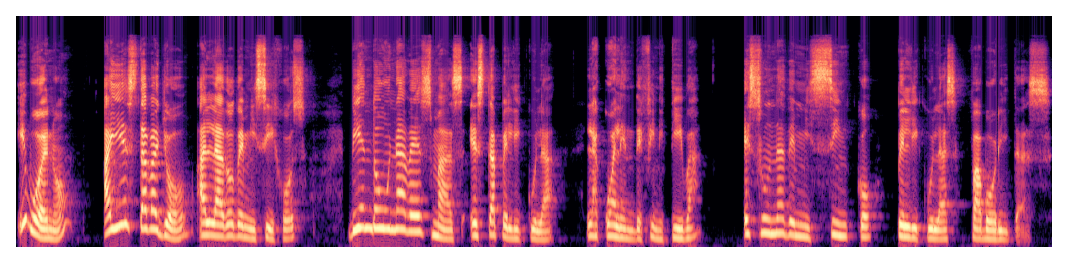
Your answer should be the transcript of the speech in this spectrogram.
Y bueno, ahí estaba yo al lado de mis hijos, viendo una vez más esta película, la cual en definitiva es una de mis cinco películas favoritas.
